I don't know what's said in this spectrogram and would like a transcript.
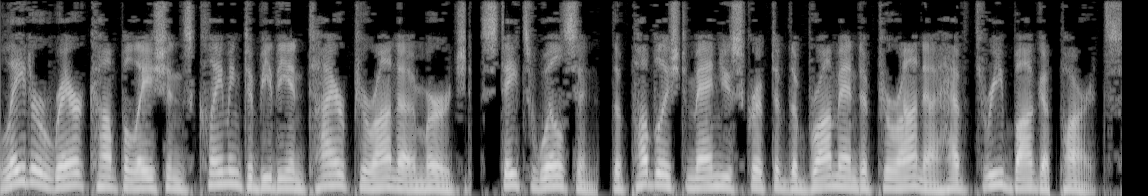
Later rare compilations claiming to be the entire Purana emerged, states Wilson. The published manuscript of the Brahmanda Purana have three bhaga parts.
